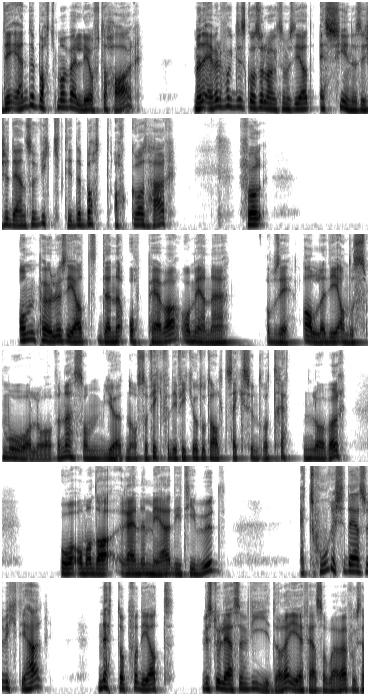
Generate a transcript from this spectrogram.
Det er en debatt man veldig ofte har, men jeg vil faktisk gå så langt som å si at jeg synes ikke det er en så viktig debatt akkurat her. For om Paulus sier at den er oppheva, og mener si, alle de andre smålovene som jødene også fikk, for de fikk jo totalt 613 lover, og om man da regner med de ti bud. Jeg tror ikke det er så viktig her, nettopp fordi at hvis du leser videre i Efeserbrevet, f.eks.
